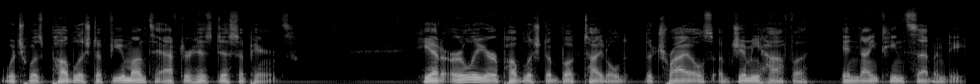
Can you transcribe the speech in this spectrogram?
which was published a few months after his disappearance. He had earlier published a book titled The Trials of Jimmy Hoffa in 1970.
